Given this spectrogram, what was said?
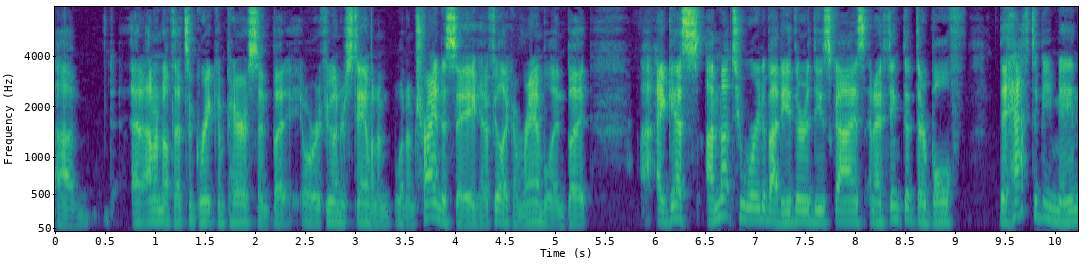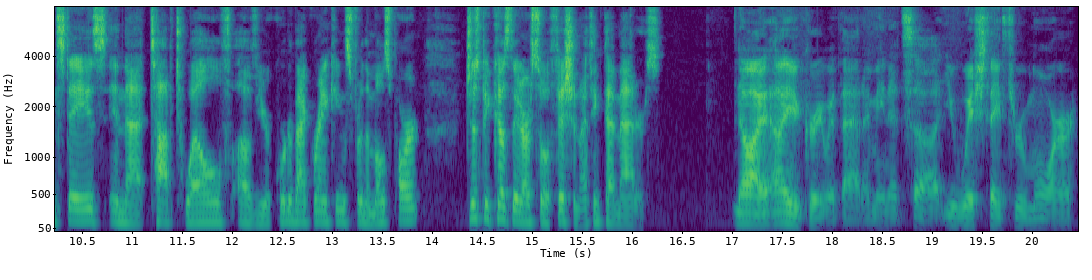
Um, I don't know if that's a great comparison, but or if you understand what I'm what I'm trying to say, I feel like I'm rambling, but I guess I'm not too worried about either of these guys, and I think that they're both they have to be mainstays in that top 12 of your quarterback rankings for the most part, just because they are so efficient. I think that matters. No, I, I, agree with that. I mean, it's uh, you wish they threw more,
